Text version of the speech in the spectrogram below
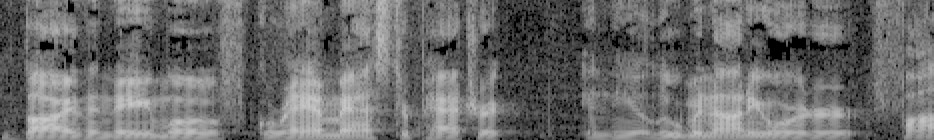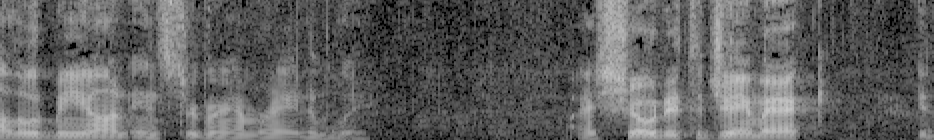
by the name of Grandmaster Patrick in the Illuminati Order followed me on Instagram randomly. I showed it to JMac. It-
